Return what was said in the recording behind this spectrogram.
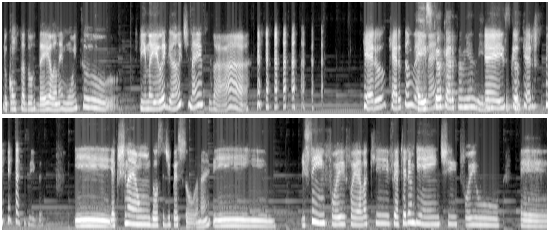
no computador dela, né, muito fina e elegante, né? Fiz, ah, quero, quero também, É isso né? que eu quero para minha vida. É isso que eu quero para minha vida. E a Cristina é um doce de pessoa, né? E, e sim, foi, foi ela que. Foi aquele ambiente, foi o. É,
